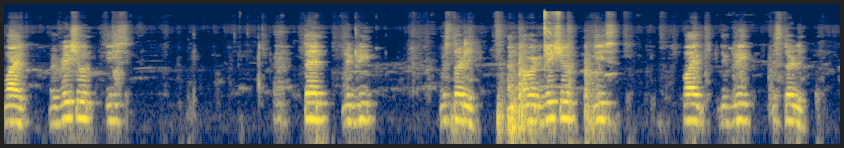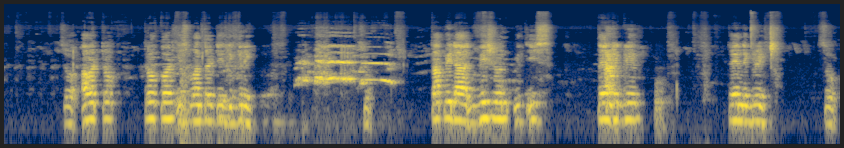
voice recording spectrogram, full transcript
while variation is 10 degree westerly and our deviation is 5 degree westerly so our true, true course is 130 degree. So copy the division which is 10 degree 10 degree. So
